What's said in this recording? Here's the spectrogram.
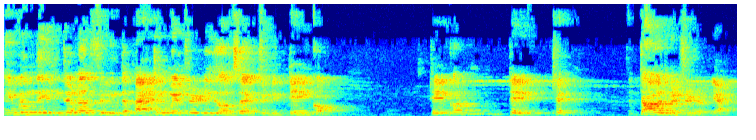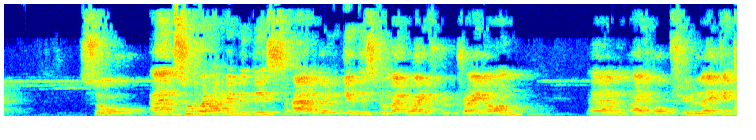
even the internal filling, the packing material is also actually terrycotton. Terrycotton? Terry, ter towel material, yeah. So I am super happy with this. I am going to give this to my wife to try on and I hope she will like it.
